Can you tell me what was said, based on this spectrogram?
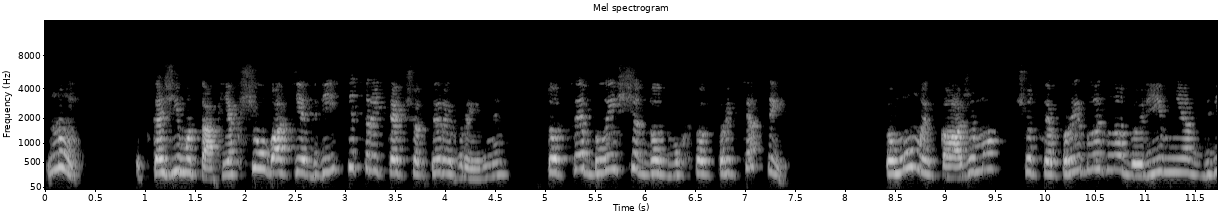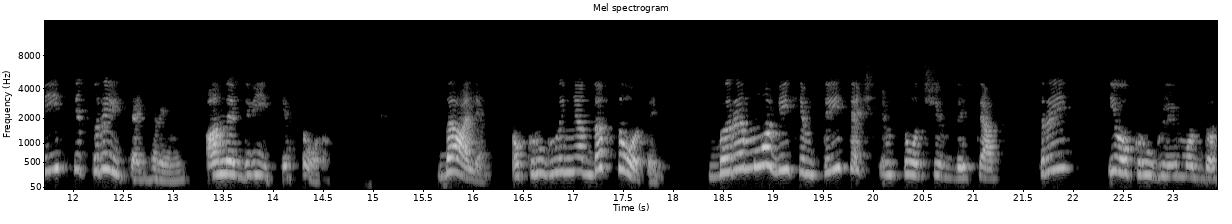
Ну, скажімо так, якщо у вас є 234 гривни, то це ближче до 230. Тому ми кажемо, що це приблизно дорівнює 230 гривень, а не 240. Далі, округлення до сотень. Беремо 8763 і округлюємо до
